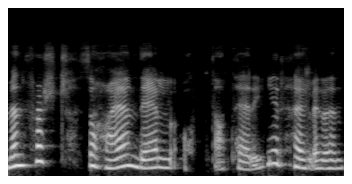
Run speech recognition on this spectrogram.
Men først så har jeg en del oppdateringer, eller en,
